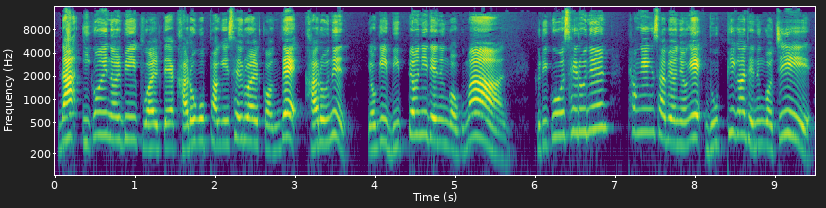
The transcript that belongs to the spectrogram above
나 이거의 넓이 구할 때 가로 곱하기 세로 할 건데 가로는 여기 밑변이 되는 거구만. 그리고 세로는 평행사변형의 높이가 되는 거지.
